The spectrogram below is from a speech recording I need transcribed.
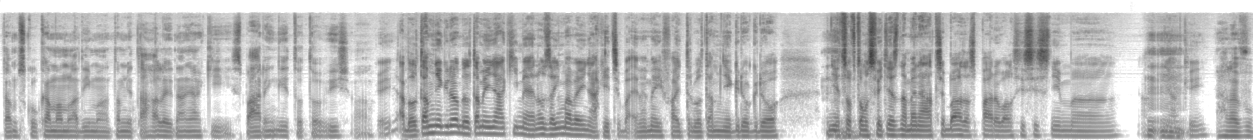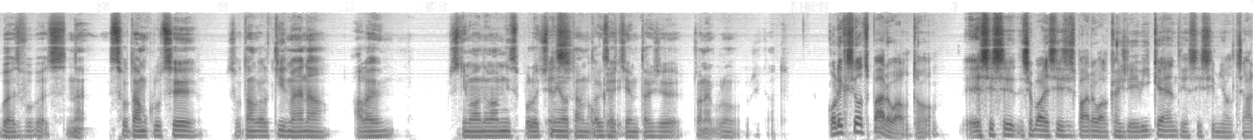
tam s klukama mladýma, tam mě tahali na nějaký sparingy, toto víš. A Okay. A byl tam někdo, byl tam i nějaký jméno zajímavý, nějaký třeba MMA fighter, byl tam někdo, kdo něco v tom světě znamená, třeba zaspároval si si s ním uh, Mm-mm. nějaký? Hele, vůbec, vůbec, ne. Jsou tam kluci, jsou tam velký jména, ale s nima nemám nic společného Yes, tam okay. tak zatím, takže to nebudu říkat. Kolik si odspároval toho? Jestli si třeba jestli si spároval každý víkend, jestli si měl třeba,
